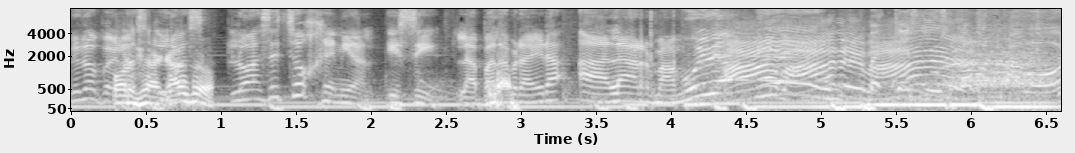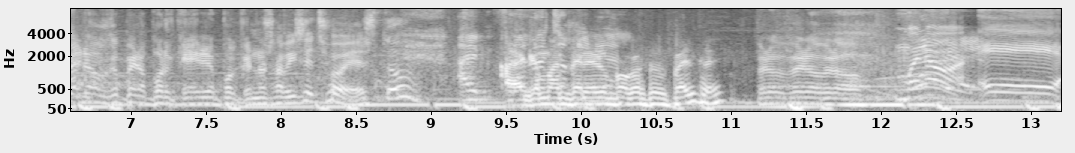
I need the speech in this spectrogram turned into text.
No, no, pero Por lo si has- lo has- acaso. Lo has, hecho genial. Y sí, la palabra era alarma. Muy bien. Ah, bien. vale, vale. Pero, pero ¿por qué, por qué nos habéis hecho esto? Ay, Hay que mantener un poco suspense. Pero, pero, pero. Bueno, eh,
